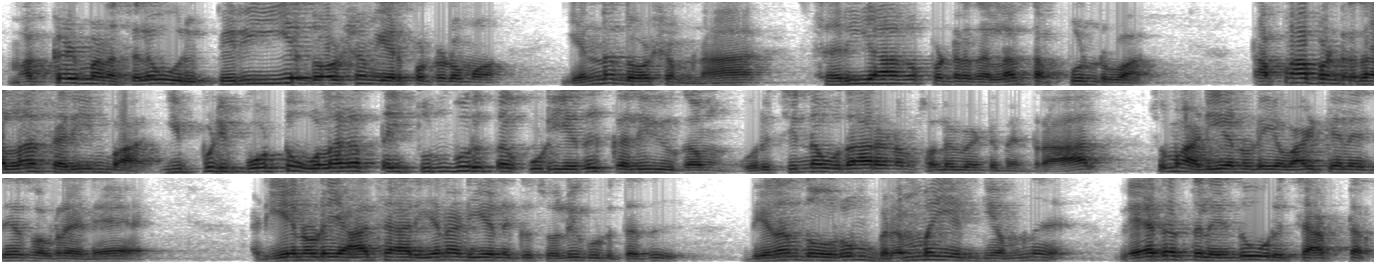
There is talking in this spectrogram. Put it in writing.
மக்கள் மனசுல ஒரு பெரிய தோஷம் ஏற்பட்டுடுமா? என்ன தோஷம்னா சரியாக பண்றதெல்லாம் தப்புன்றவா. தப்பா பண்றதெல்லாம் சரியும்பா. இப்படி போட்டு உலகத்தை துன்புறுத்தக்கூடியது கலியுகம். ஒரு சின்ன உதாரணம் சொல்ல வேண்டும் என்றால் சும்மா அடியனுடைய வாழ்க்கையில இருந்தே சொல்றேனே. அடியனுடைய ஆச்சாரியன் அடியனுக்கு சொல்லி கொடுத்தது தினந்தோறும் பிரம்ம யஜ்யம்னு வேதத்திலேருந்து ஒரு சாப்டர்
